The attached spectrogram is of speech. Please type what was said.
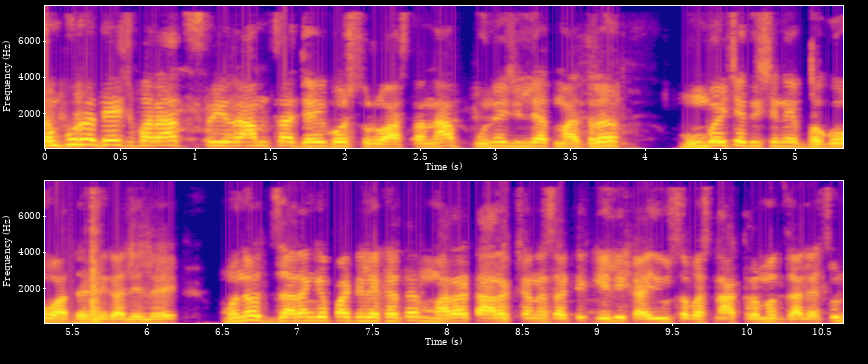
संपूर्ण देशभरात श्रीरामचा जयघोष सुरू असताना पुणे जिल्ह्यात मात्र मुंबईच्या दिशेने भगव वादळ निघालेलं आहे. मनोज जारांगे पाटील हे तर मराठा आरक्षणासाठी गेली काही दिवसापासून आक्रमक झाले असून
